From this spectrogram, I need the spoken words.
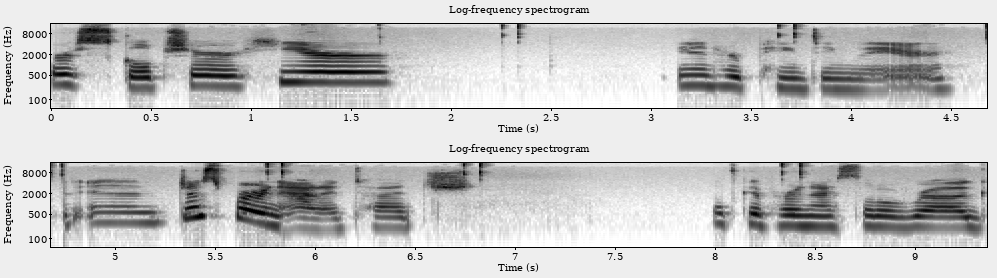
her sculpture here and her painting there. And just for an added touch, let's give her a nice little rug.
